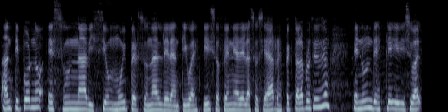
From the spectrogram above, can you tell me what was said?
Antiporno es una visión muy personal de la antigua esquizofrenia de la sociedad respecto a la prostitución, en un despliegue visual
